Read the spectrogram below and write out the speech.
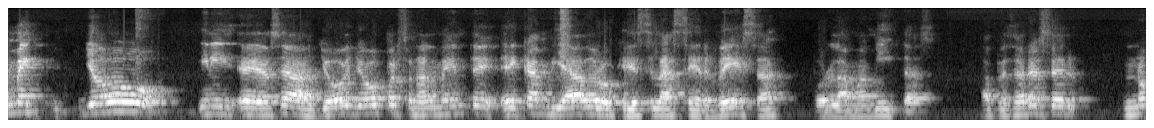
me, yo, eh, o sea, yo, yo personalmente he cambiado lo que es la cerveza por las mamitas, a pesar de ser, no,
